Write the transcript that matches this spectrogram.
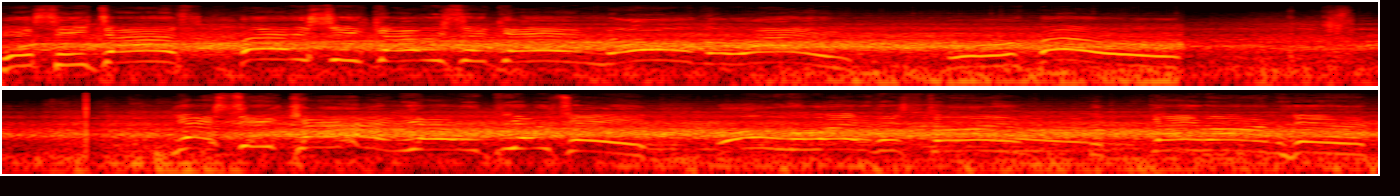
Yes, he does. There she goes again, all the way. Whoa. Yes, he can, you beauty. All the way this time. The game on here at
